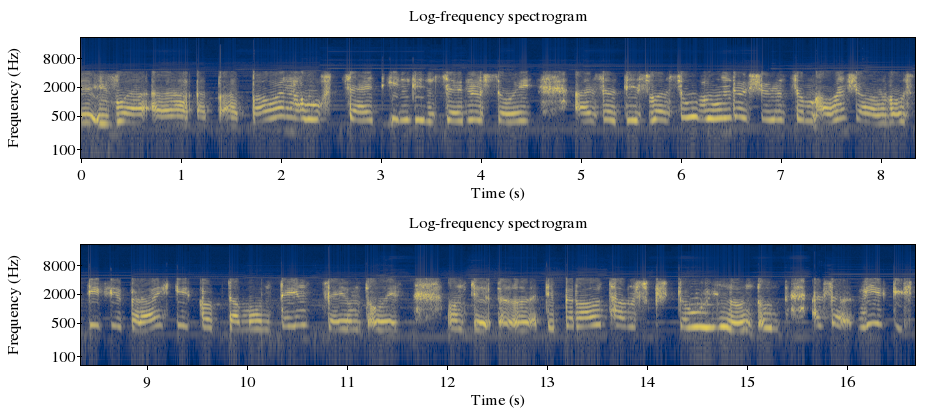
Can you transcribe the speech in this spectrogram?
äh, war eine eine Bauernhochzeit in denselben Saal. Also das war so wunderschön zum Anschauen, was die für Bräuche gehabt haben und Tänze und alles. Und die, äh, die Braut haben es gestohlen und, und also wirklich,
